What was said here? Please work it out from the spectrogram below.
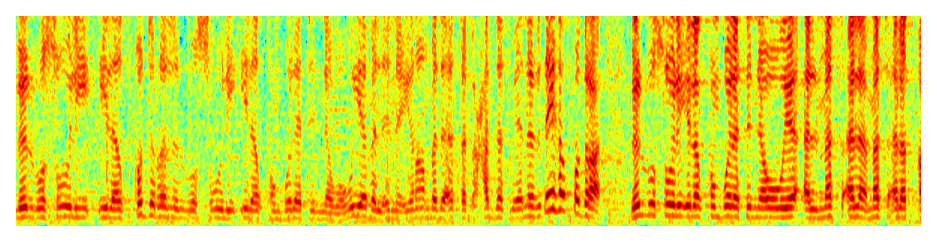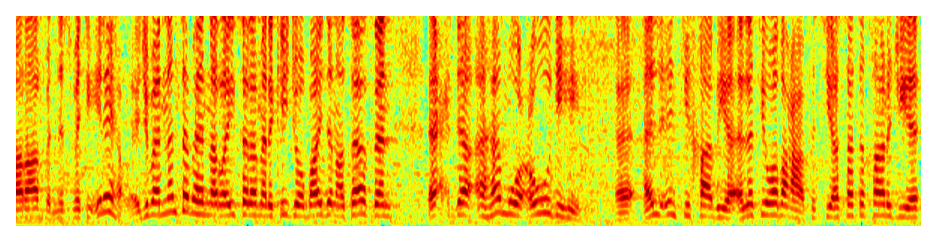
للوصول إلى القدرة للوصول إلى القنبلة النووية بل إن إيران بدأت تتحدث بأن لديها القدرة للوصول إلى القنبلة النووية. المسألة مسألة قرار بالنسبة إليها. ويجب أن ننتبه أن الرئيس الأمريكي جو بايدن أساسا إحدى أهم وعوده آه، الانتخابية التي وضعها في السياسات الخارجية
